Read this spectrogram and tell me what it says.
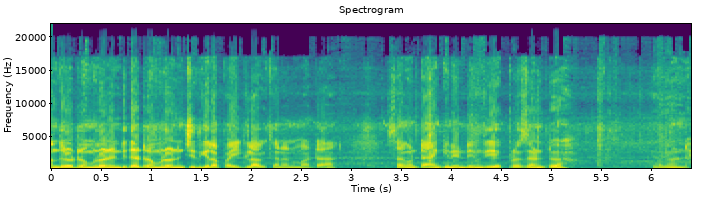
అందులో డ్రమ్లో నిండితే డ్రమ్లో నుంచి ఇది ఇలా పైకి లాగుతాను అనమాట సగం ట్యాంక్ నిండింది ప్రజెంట్. ఇదిగోండి.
